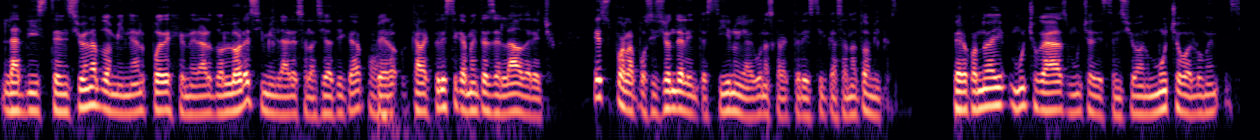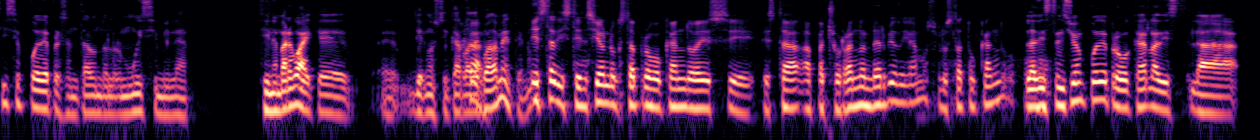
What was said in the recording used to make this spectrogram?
la distensión abdominal puede generar dolores similares a la ciática, pero característicamente es del lado derecho. Eso es por la posición del intestino y algunas características anatómicas. Pero cuando hay mucho gas, mucha distensión, mucho volumen, sí se puede presentar un dolor muy similar. Sin embargo, hay que eh, diagnosticarlo adecuadamente. Esta distensión lo que está provocando es, eh, está apachurrando el nervio, digamos, lo está tocando. La distensión puede provocar la, la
